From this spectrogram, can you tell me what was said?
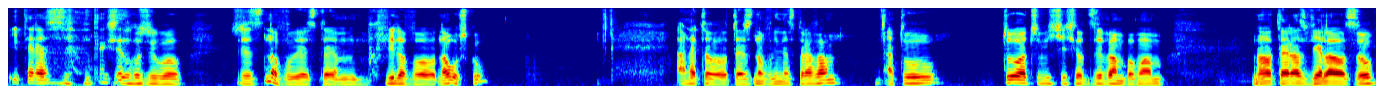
i teraz tak się złożyło, że znowu jestem chwilowo na łóżku ale to też znowu inna sprawa. A tu, tu oczywiście się odzywam, bo mam no teraz wiele osób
